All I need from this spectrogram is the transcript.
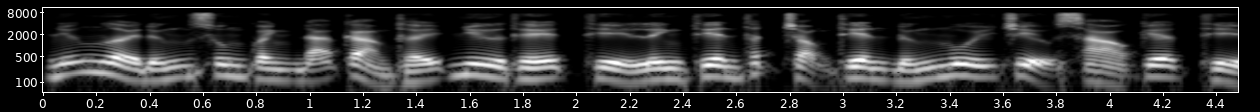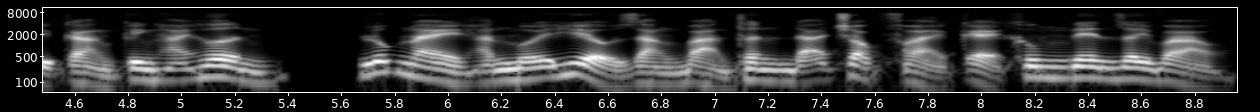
Những người đứng xung quanh đã cảm thấy như thế thì Linh Thiên thất trọng thiên đứng nuôi chịu xào kia thì càng kinh hãi hơn, lúc này hắn mới hiểu rằng bản thân đã chọc phải kẻ không nên dây vào.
